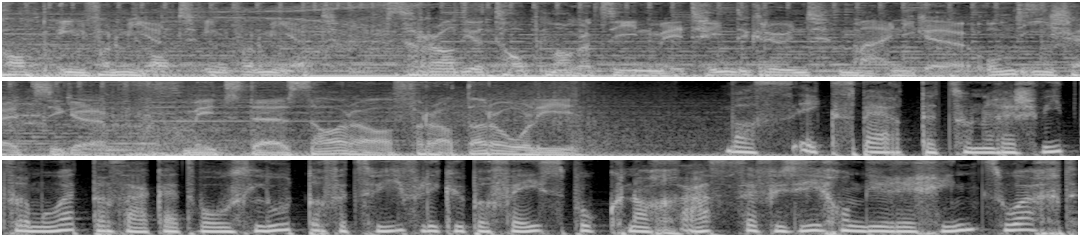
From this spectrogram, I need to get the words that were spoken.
Top informiert. Top informiert. Das Radio Top Magazin mit Hintergrund, Meinungen und Einschätzungen mit der Sarah Frataroli. Was Experten zu einer Schweizer Mutter sagen, die aus lauter Verzweiflung über Facebook nach Essen für sich und ihre Kinder sucht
